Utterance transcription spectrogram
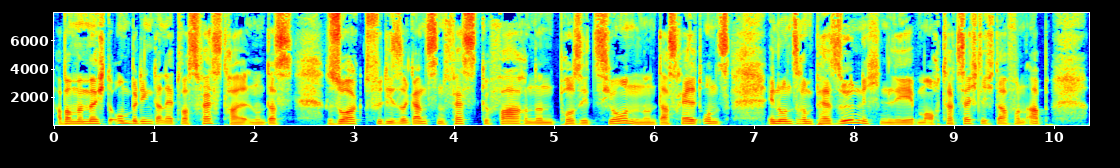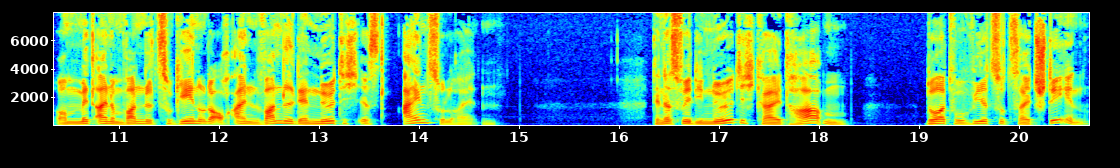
aber man möchte unbedingt an etwas festhalten und das sorgt für diese ganzen festgefahrenen Positionen und das hält uns in unserem persönlichen Leben auch tatsächlich davon ab, um mit einem Wandel zu gehen oder auch einen Wandel, der nötig ist, einzuleiten. Denn dass wir die Nötigkeit haben, dort, wo wir zurzeit stehen,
